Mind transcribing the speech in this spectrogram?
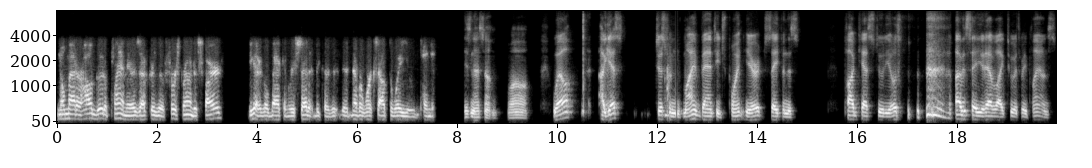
no matter how good a plan is, after the first round is fired, you got to go back and reset it because it, it never works out the way you intended. Isn't that something? Wow. Well, I guess just from my vantage point here, safe in this podcast studio, I would say you'd have like two or three plans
